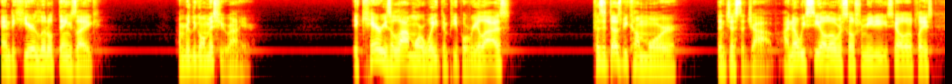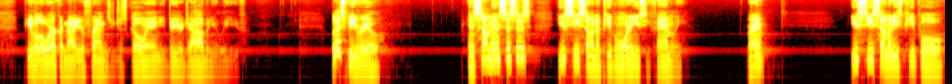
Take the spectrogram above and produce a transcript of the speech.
and to hear little things like I'm really going to miss you around here. It carries a lot more weight than people realize cuz it does become more than just a job. I know we see all over social media, you see all over the place, people at work are not your friends. You just go in, you do your job and you leave. But let's be real. In some instances, you see some of the people more than you see family, right? You see some of these people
